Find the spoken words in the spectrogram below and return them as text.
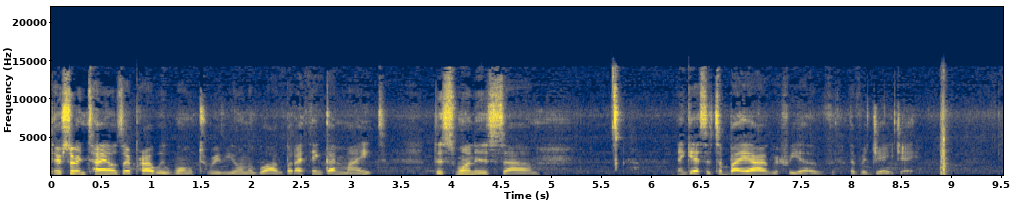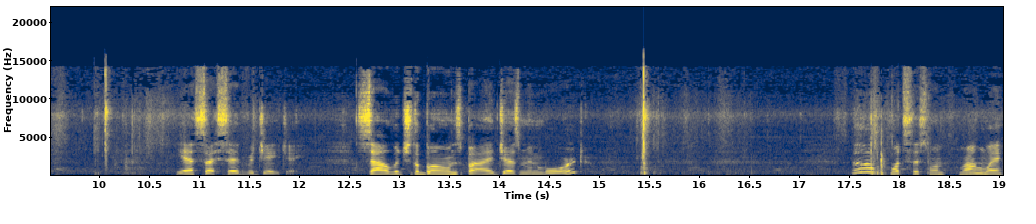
There are certain titles I probably won't review on the blog, but I think I might. This one is, um, I guess it's a biography of the Vajayjay. Yes, I said Vajayjay. Salvage the Bones by Jesmyn Ward. Oh, what's this one? Wrong way.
